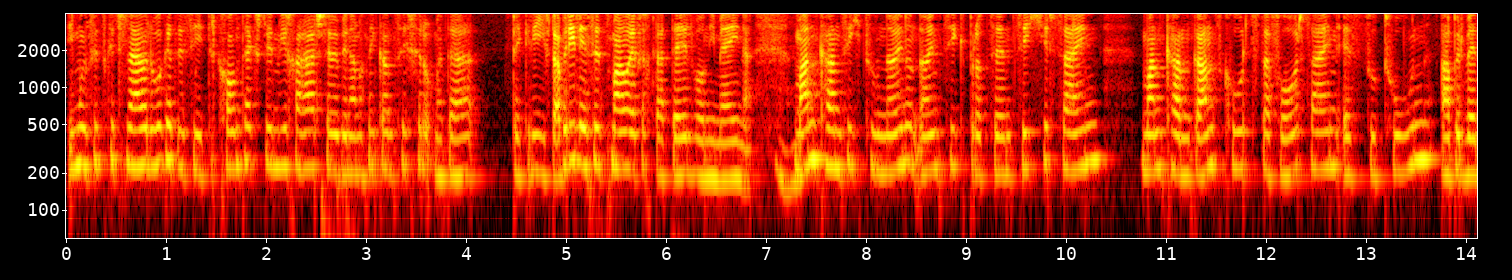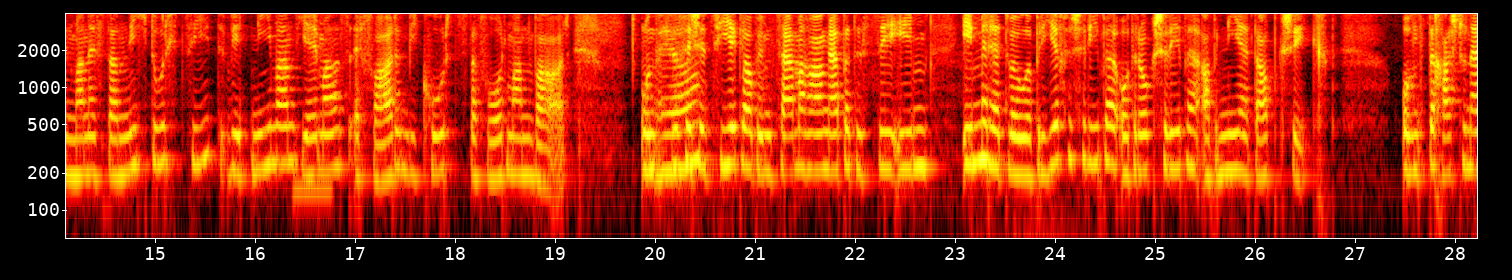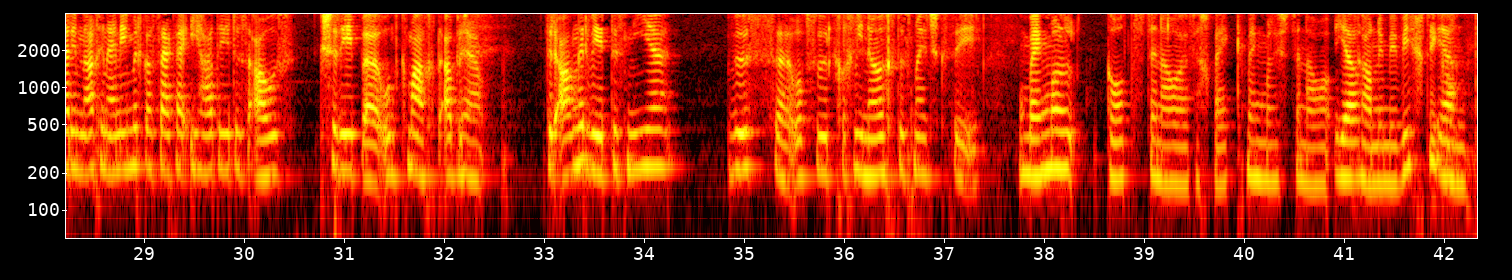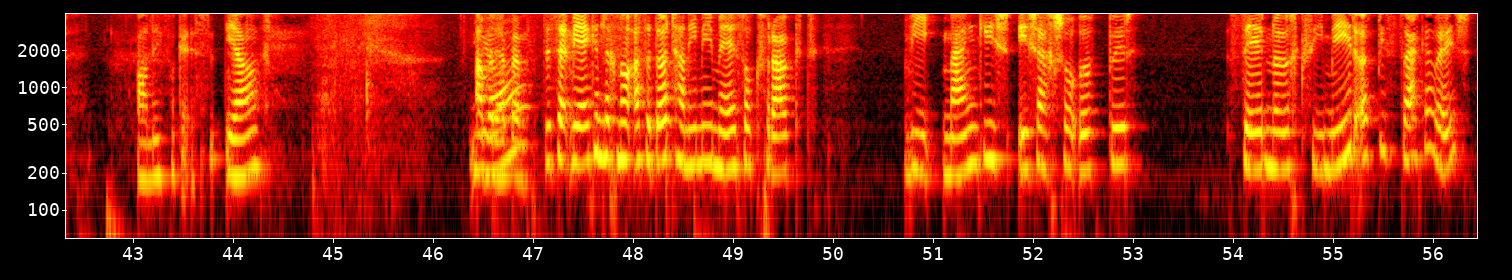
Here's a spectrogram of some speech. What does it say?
ich muss jetzt schnell schauen, dass ich den Kontext irgendwie herstellen kann. Ich bin nämlich nicht ganz sicher, ob man den begreift. Aber ich lese jetzt mal einfach den Teil, den ich meine. Man kann sich zu 99% sicher sein, man kann ganz kurz davor sein, es zu tun, aber wenn man es dann nicht durchzieht, wird niemand jemals erfahren, wie kurz davor man war. Und Ja. das ist jetzt hier, glaube ich, im Zusammenhang eben, dass sie ihm immer hat Briefe schreiben oder auch geschrieben, aber nie hat abgeschickt. Und da kannst du dann im Nachhinein immer sagen, ich habe dir das alles geschrieben und gemacht, aber Ja. der andere wird es nie wissen, ob es wirklich wie nah das Mensch war. Und manchmal geht es dann auch einfach weg. Manchmal ist es dann auch Ja. gar nicht mehr wichtig Ja. und alle vergessen es. Ja. Aber Ja. eben, das hat mich eigentlich noch, also dort habe ich mich mehr so gefragt, wie manchmal ist eigentlich schon jemand sehr nahe gewesen, mir etwas zu sagen, weißt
